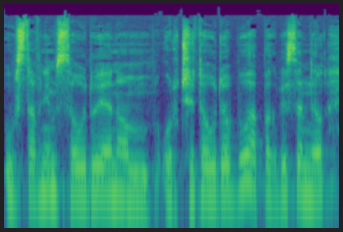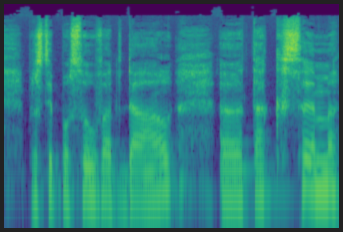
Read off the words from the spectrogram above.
ústavním soudu jenom určitou dobu a pak by se měl prostě posouvat dál, eh, tak jsem eh,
